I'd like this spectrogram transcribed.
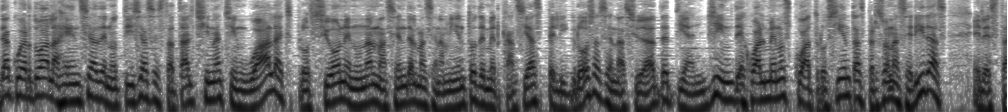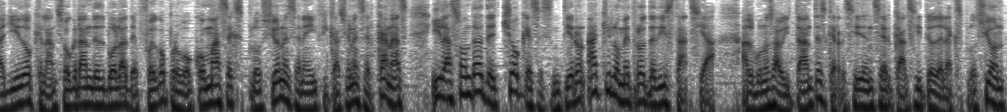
De acuerdo a la agencia de noticias estatal china Xinhua, la explosión en un almacén de almacenamiento de mercancías peligrosas en la ciudad de Tianjin dejó al menos 400 personas heridas. El estallido que lanzó grandes bolas de fuego provocó más explosiones en edificaciones cercanas y las ondas de choque se sintieron a kilómetros de distancia. Algunos habitantes que residen cerca al sitio de la explosión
